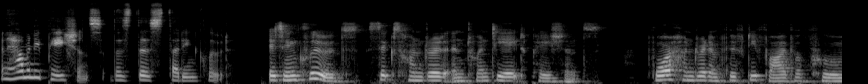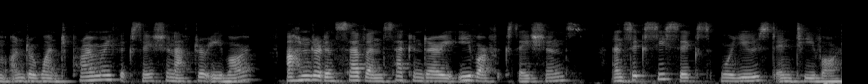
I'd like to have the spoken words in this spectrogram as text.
And how many patients does this study include? It includes 628 patients, 455 of whom underwent primary fixation after EVAR 107 secondary EVAR fixations, and 66 were used in TEVAR.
